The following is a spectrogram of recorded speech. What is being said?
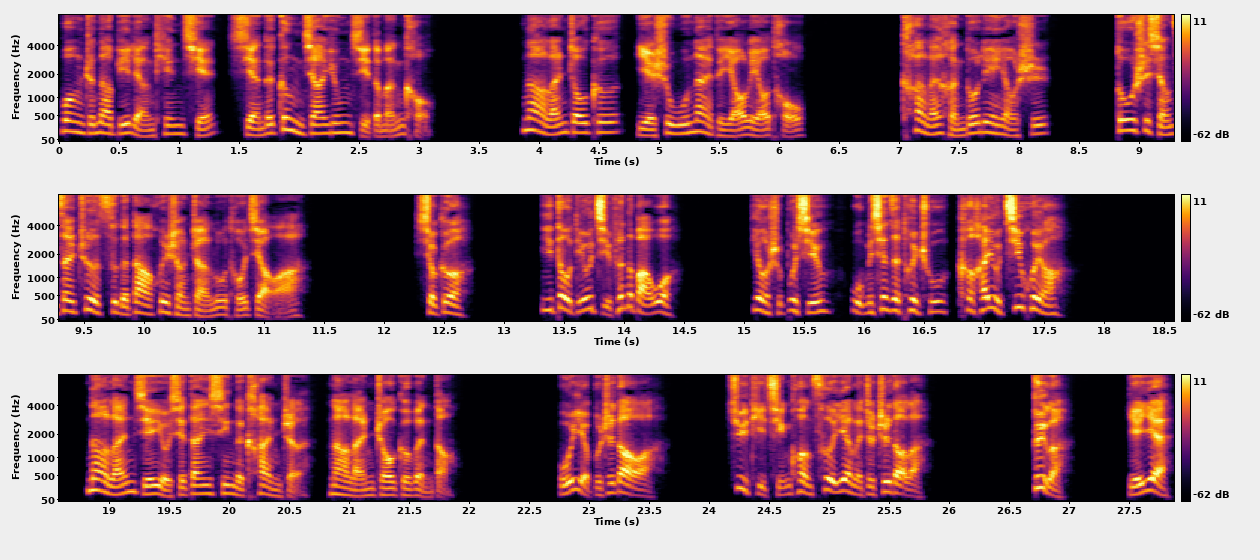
望着那比两天前显得更加拥挤的门口，纳兰朝歌也是无奈的摇了摇头。看来很多炼药师。都是想在这次的大会上崭露头角啊，小哥，你到底有几分的把握？要是不行，我们现在退出可还有机会啊？纳兰杰有些担心的看着纳兰朝歌问道：“我也不知道啊，具体情况测验了就知道了。对了，爷爷，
